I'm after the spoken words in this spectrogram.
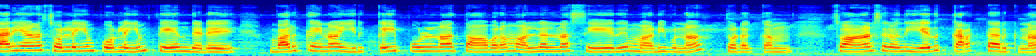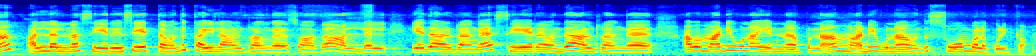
சரியான சொல்லையும் பொருளையும் தேர்ந்தெடு. வறுக்கைனா இருக்கை புல்னா தாவரம் அல்லல்னா சேரு மடிவுனா தொடக்கம். ஸோ ஆன்சர் வந்து எது கரெக்டாக இருக்குன்னா அல்லல்னா சேரு சேத்தை வந்து கையில் அழுறாங்க ஸோ அதான் அல்லல். எதை அழுறாங்க சேரை வந்து அழுறாங்க அப்போ மடிவுனா என்ன அப்படின்னா மடிவுனா வந்து சோம்பலை குறிக்கும்.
